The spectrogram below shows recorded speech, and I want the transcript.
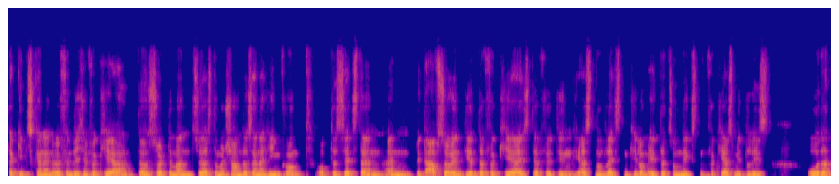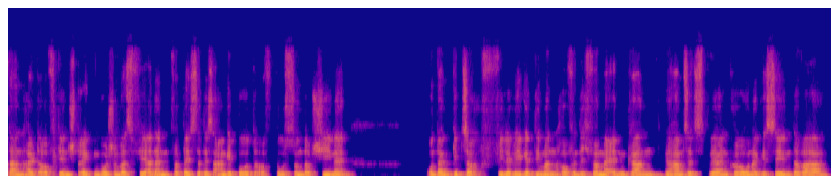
da gibt es keinen öffentlichen Verkehr. Da sollte man zuerst einmal schauen, dass einer hinkommt. Ob das jetzt ein, ein bedarfsorientierter Verkehr ist, der für den ersten und letzten Kilometer zum nächsten Verkehrsmittel ist, oder dann halt auf den Strecken, wo schon was fährt, ein verbessertes Angebot auf Bus und auf Schiene. Und dann gibt es auch viele Wege, die man hoffentlich vermeiden kann. Wir haben es jetzt während Corona gesehen, da war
